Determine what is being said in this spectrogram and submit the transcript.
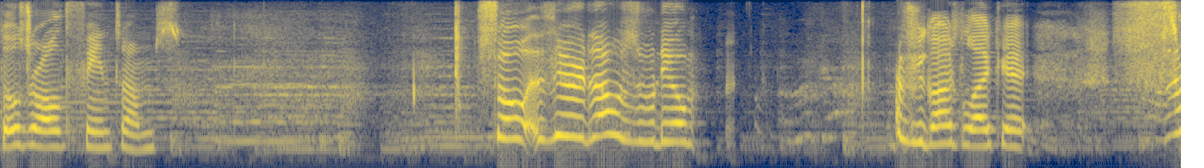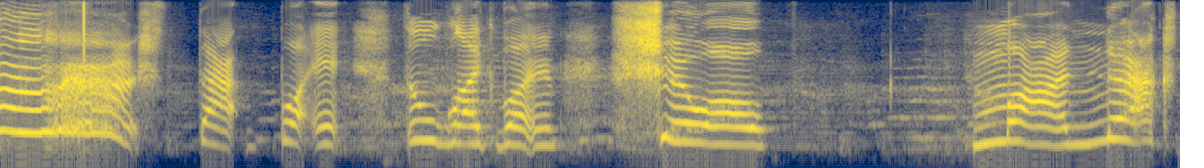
those are all the phantoms. So there, that was the video. If you guys like it, that button, the like button. Show my next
